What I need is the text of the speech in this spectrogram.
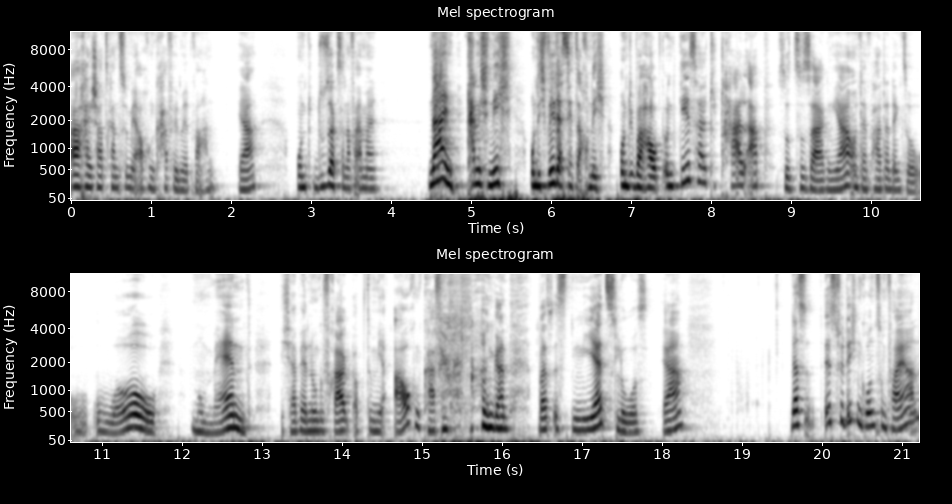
ach hey Schatz, kannst du mir auch einen Kaffee mitmachen? Ja? Und du sagst dann auf einmal, nein, kann ich nicht und ich will das jetzt auch nicht und überhaupt und gehst halt total ab sozusagen, ja? Und dein Partner denkt so, wow, Moment, ich habe ja nur gefragt, ob du mir auch einen Kaffee mitmachen kannst. Was ist denn jetzt los? Ja. Das ist für dich ein Grund zum Feiern,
